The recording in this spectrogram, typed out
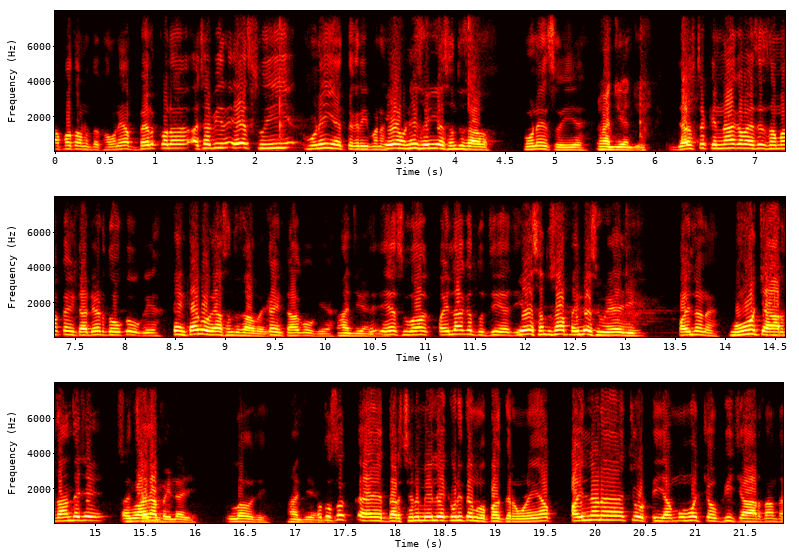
ਆਪਾਂ ਤੁਹਾਨੂੰ ਦਿਖਾਉਣੇ ਆ। ਬਿਲਕੁਲ ਅੱਛਾ ਵੀਰ ਇਹ ਸੂਈ ਹੁਣੇ ਹੀ ਹੈ ਤਕਰੀਬਨ? ਇਹ ਹੁਣੇ ਸੋਈ ਆ ਸੰਧੂ ਸਾਹਿਬ। ਹੁਣੇ ਸੂਈ ਹੈ। ਹਾਂਜੀ ਹਾਂਜੀ। ਜਸਟ ਕਿੰਨਾ ਕੁ ਵੈਸੇ ਸਮਾਂ? ਘੰਟਾ ਡੇਢ ਦੋ ਕੁ ਹੋ ਗਿਆ। ਘੰਟਾ ਕੁ ਹੋ ਗਿਆ ਸੰਧੂ ਸਾਹਿਬ ਜੀ ਘੰਟਾ ਕੁ ਹੋ ਗਿਆ। ਹਾਂਜੀ ਹਾਂਜੀ। ਇਹ ਸੂਆ ਪਹਿਲਾ ਕਿ ਦੂਜੇ ਆ ਜੀ? ਇਹ ਸੰਧੂ ਸਾਹਿਬ ਪਹਿਲੇ ਸੂਏ ਆ ਜੀ। ਪਹਿਲਣ ਹੈ ਮੂੰਹ ਚਾਰ ਦੰਦ ਜੇ ਸੂਆ ਦਾ। ਪਹਿਲਾ ਜੀ। ਲਓ ਜੀ। ਹਾਂਜੀ ਉਹ। ਦੋਸਤੋ ਦਰਸ਼ਨ ਮੇਲੇ ਇੱਕ ਵਾਰੀ ਤੁਹਾਨੂੰ ਆਪਾਂ ਕਰਾਉਣੇ ਆ। ਪਹਿਲਣ ਝੋਟੀ ਆ ਮੂੰਹੋਂ ਚੌਗੀ ਚਾਰ ਦੰਦ।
